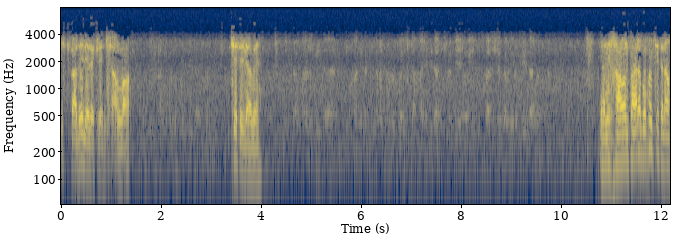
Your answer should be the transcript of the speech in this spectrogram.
ئیسفادەی لێ دەکرێت ان شاء الله چێتی لابێ يعني خاوەن پارە بۆ خۆی بچێتە ناو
